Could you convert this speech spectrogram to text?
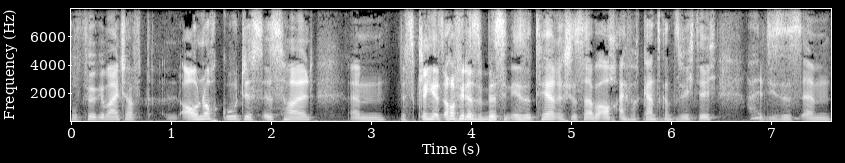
Wofür Gemeinschaft auch noch gut ist, ist halt, ähm, das klingt jetzt auch wieder so ein bisschen esoterisch, ist aber auch einfach ganz, ganz wichtig, halt dieses, ähm,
